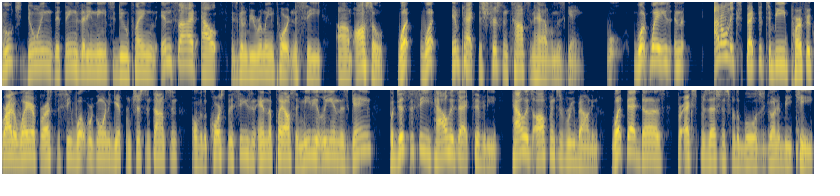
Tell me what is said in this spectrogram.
Vooch doing the things that he needs to do, playing inside out is going to be really important to see. Um, also, what what impact does Tristan Thompson have on this game? What ways and I don't expect it to be perfect right away or for us to see what we're going to get from Tristan Thompson over the course of the season and the playoffs immediately in this game. But just to see how his activity, how his offensive rebounding, what that does for extra possessions for the Bulls is going to be key.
